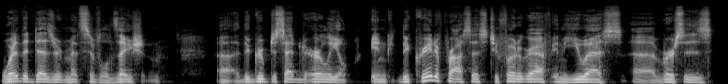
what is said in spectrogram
where the desert met civilization. Uh, the group decided early in the creative process to photograph in the US uh, versus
